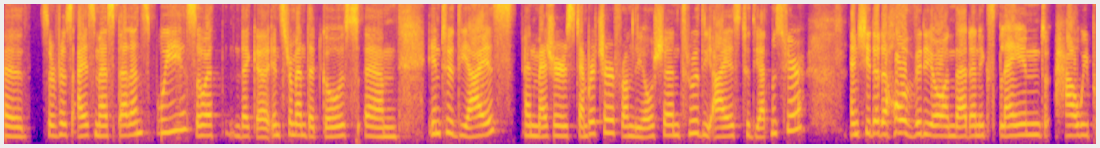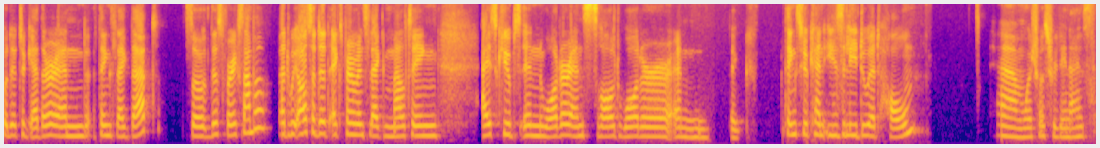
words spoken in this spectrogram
a, surface ice mass balance buoy, so a, like an instrument that goes um, into the ice and measures temperature from the ocean through the ice to the atmosphere. And she did a whole video on that and explained how we put it together and things like that. So this, for example, but we also did experiments like melting ice cubes in water and salt water and like things you can easily do at home um, which was really nice.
